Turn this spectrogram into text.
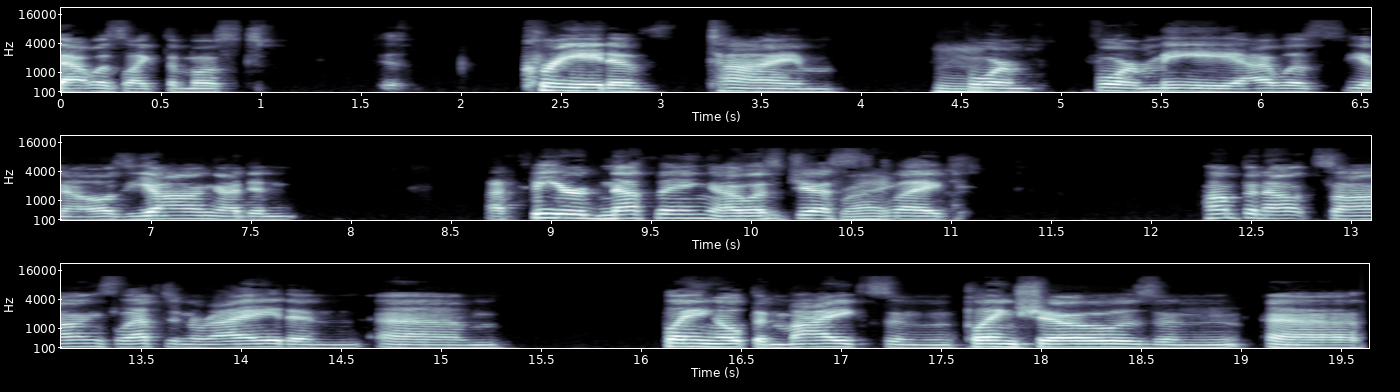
that was like the most creative time Mm. for for me. I was, you know, I was young. I didn't. I feared nothing. I was just Right. like pumping out songs left and right, and um, playing open mics and playing shows, and uh,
